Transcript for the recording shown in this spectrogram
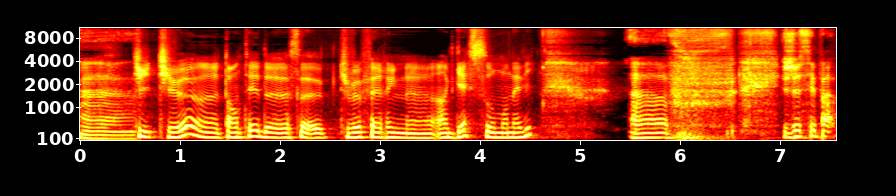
Euh, tu, tu, veux euh, tenter de. Tu veux faire une, un guess sur mon avis? Euh, Je sais pas.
